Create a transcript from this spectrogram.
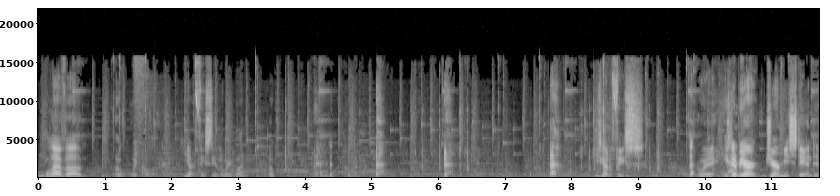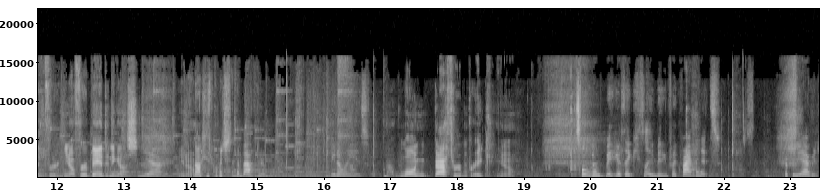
we'll Mhm. have. Uh, oh wait, hold on. You gotta face the other way, bud. Oh, hold on. Ah. He's gotta face that way. He's gonna be our Jeremy stand-in for you know for abandoning us. Yeah. You know, No, he's probably just in the bathroom. You know where he is. long bathroom break. You know. He's only been here like he's only been here for like five minutes. Except for the average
